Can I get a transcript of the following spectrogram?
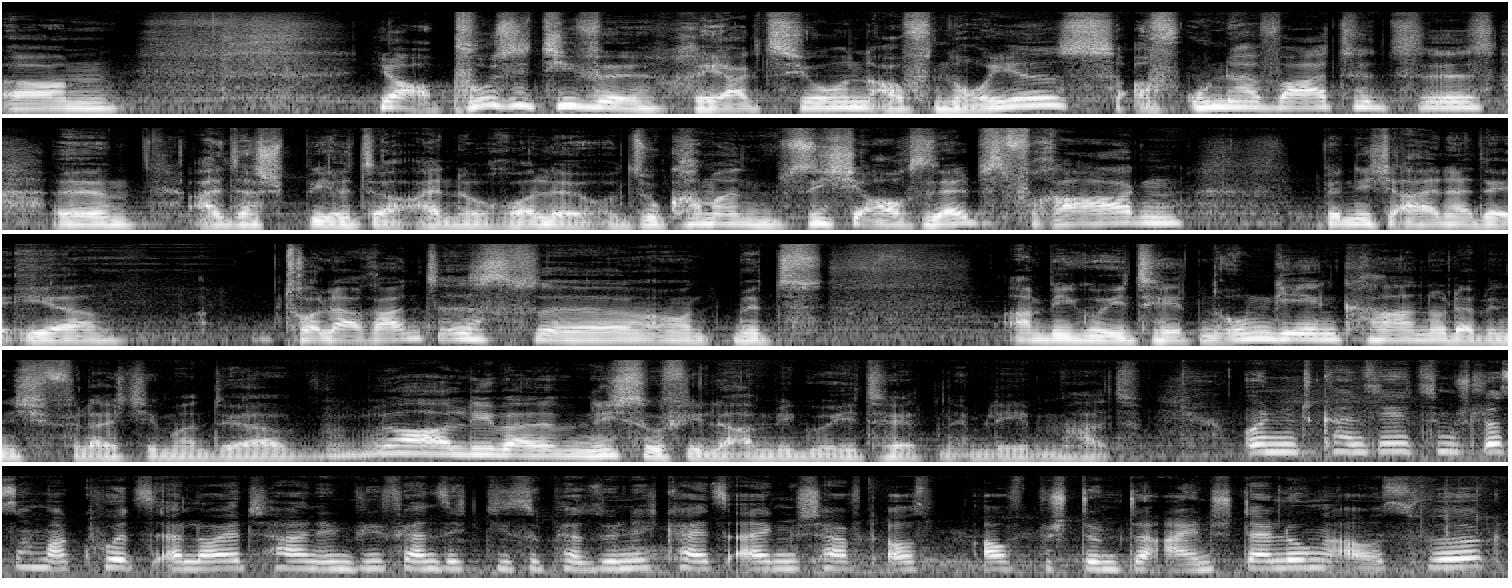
Ähm, ja, positive Reaktionen auf Neues, auf Unerwartetes, äh, all das spielte eine Rolle. Und so kann man sich auch selbst fragen, bin ich einer, der eher tolerant ist äh, und mit Ambiguitäten umgehen kann oder bin ich vielleicht jemand, der ja, lieber nicht so viele Ambiguitäten im Leben hat. Und können Sie zum Schluss noch mal kurz erläutern, inwiefern sich diese Persönlichkeitseigenschaft aus, auf bestimmte Einstellungen auswirkt?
